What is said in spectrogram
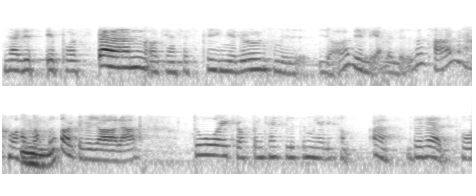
när vi är på spänn och kanske springer runt som vi gör, vi lever livet här och har Mm. massa saker att göra. Då är kroppen kanske lite mer liksom, äh, beredd på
